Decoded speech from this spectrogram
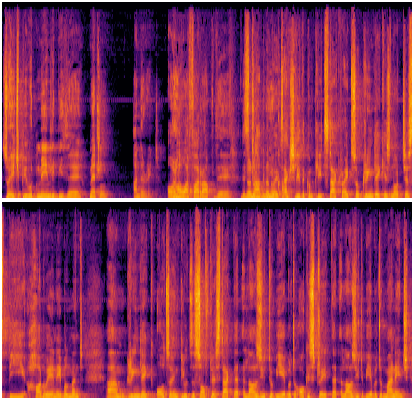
So HP would mainly be the metal under it, or No, no. how far up the, the no, stack no, no, no. It's come? actually the complete stack, right? So GreenLake is not just the hardware enablement. Um, GreenLake also includes the software stack that allows you to be able to orchestrate, that allows you to be able to manage.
